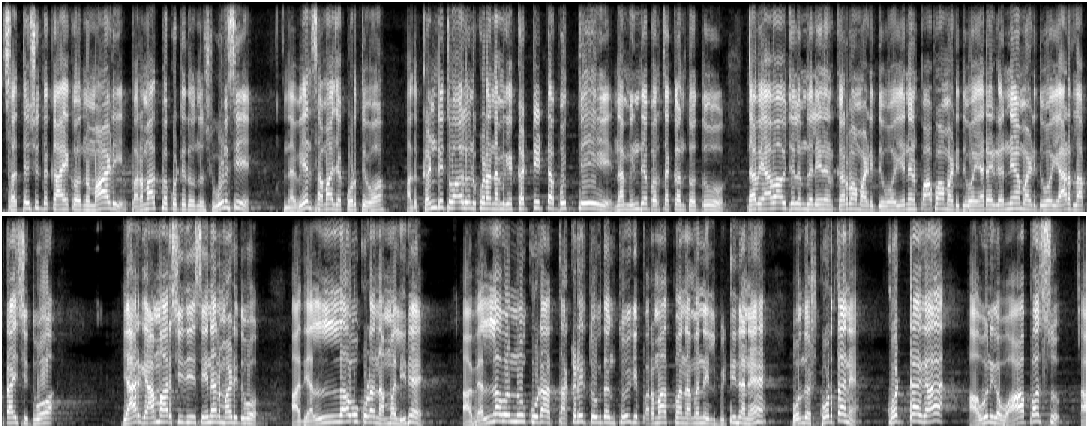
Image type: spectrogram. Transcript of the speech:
ಸತ್ಯಶುದ್ಧ ಕಾಯಕವನ್ನು ಮಾಡಿ ಪರಮಾತ್ಮ ಕೊಟ್ಟಿದ್ದೊಂದಷ್ಟು ಉಳಿಸಿ ನಾವೇನು ಸಮಾಜಕ್ಕೆ ಕೊಡ್ತೀವೋ ಅದು ಖಂಡಿತವಾಗ್ಲೂ ಕೂಡ ನಮಗೆ ಕಟ್ಟಿಟ್ಟ ಬುತ್ತಿ ನಮ್ಮ ಹಿಂದೆ ಬರ್ತಕ್ಕಂಥದ್ದು. ನಾವು ಯಾವ್ಯಾವ ಜನ್ಮದಲ್ಲಿ ಏನೇನು ಕರ್ಮ ಮಾಡಿದ್ದೀವೋ ಏನೇನು ಪಾಪ ಮಾಡಿದ್ದೀವೋ ಯಾರ್ಯಾರಿಗೆ ಅನ್ಯಾಯ ಮಾಡಿದ್ವೋ ಯಾರು ಲಪಟಾಯಿಸಿದ್ವೋ, ಯಾರಿಗೆ ಆಮಾರಿಸಿದಿ ಏನೇನು ಮಾಡಿದ್ವೋ, ಅದೆಲ್ಲವೂ ಕೂಡ ನಮ್ಮಲ್ಲಿದೆ. ಅವೆಲ್ಲವನ್ನೂ ಕೂಡ ತಕ್ಕಡಿ ತೂಗ್ದಂಗೆ ತೂಗಿ ಪರಮಾತ್ಮ ನಮ್ಮನ್ನು ಇಲ್ಲಿ ಬಿಟ್ಟಿದ್ದಾನೆ, ಒಂದಷ್ಟು ಕೊಡ್ತಾನೆ. ಕೊಟ್ಟಾಗ ಅವನಿಗೆ ವಾಪಸ್ಸು. ಆ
